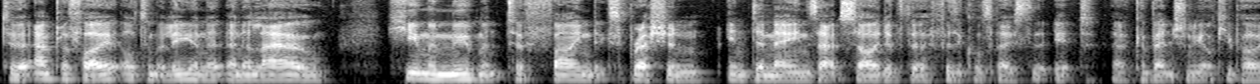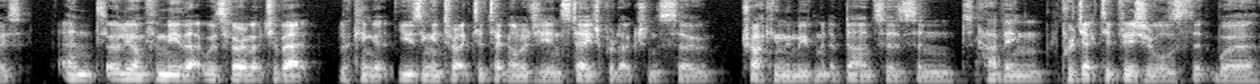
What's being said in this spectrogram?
to amplify it ultimately, and, and allow human movement to find expression in domains outside of the physical space that it uh, conventionally occupies. And early on for me, that was very much about looking at using interactive technology in stage productions. So, tracking the movement of dancers and having projected visuals that were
